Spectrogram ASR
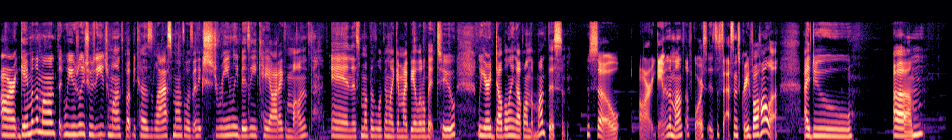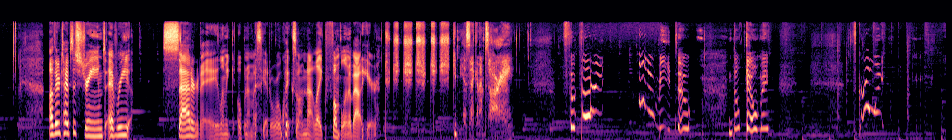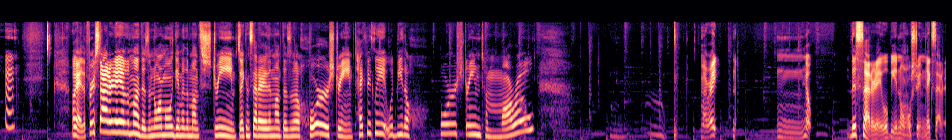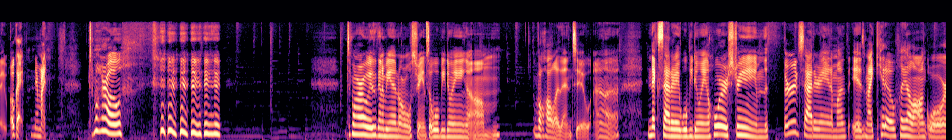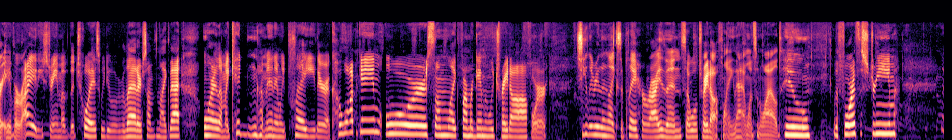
Our game of the month, we usually choose each month, but because last month was an extremely busy, chaotic month, and this month is looking like it might be a little bit too, we are doubling up on the month this. So, our game of the month, of course, is Assassin's Creed Valhalla. I do um other types of streams every Saturday. Let me open up my schedule real quick so I'm not like fumbling about here. Give me a second. I'm sorry. So sorry. Me too. Don't kill me. Okay, the first Saturday of the month is a normal Game of the Month stream. Second Saturday of the month is a horror stream. Technically, it would be the horror stream tomorrow. Am I right? No. Mm, no. This Saturday will be a normal stream. Next Saturday. Okay, never mind. Tomorrow. tomorrow is going to be a normal stream, so we'll be doing um Valhalla then too. Uh, next Saturday we'll be doing a horror stream. The third Saturday in a month is my kiddo play along or a variety stream of the choice. We do a roulette or something like that. Or I let my kid come in and we play either a co-op game or some like farmer game and we trade off or she really likes to play Horizon, so we'll trade off playing that once in a while too. The fourth stream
